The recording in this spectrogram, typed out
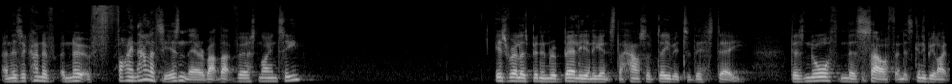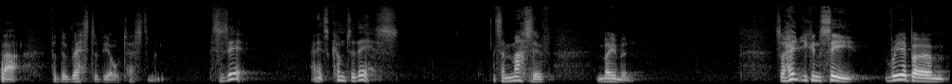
And there's a kind of a note of finality, isn't there, about that verse 19? Israel has been in rebellion against the house of David to this day. There's north and there's south, and it's going to be like that for the rest of the Old Testament. This is it. And it's come to this. It's a massive moment. So I hope you can see Rehoboam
